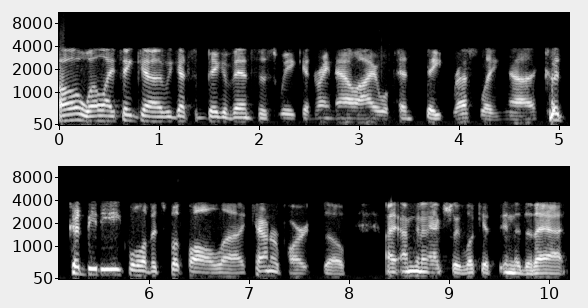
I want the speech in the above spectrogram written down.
Oh well, I think uh, we got some big events this week, and right now Iowa Penn State wrestling uh, could could be the equal of its football uh, counterpart. So I, I'm going to actually look at, into that.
